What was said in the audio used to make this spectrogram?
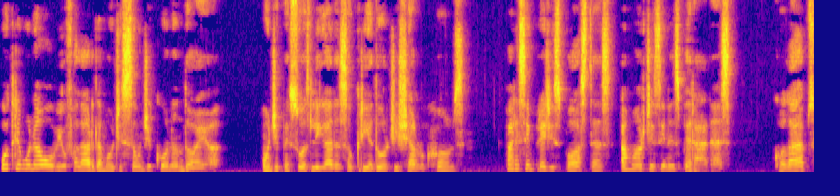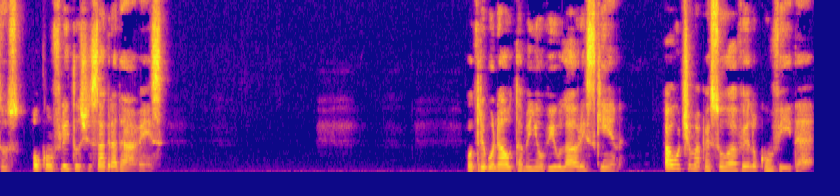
O tribunal ouviu falar da maldição de Conan Doyle onde pessoas ligadas ao criador de Sherlock Holmes parecem predispostas a mortes inesperadas, colapsos ou conflitos desagradáveis. O tribunal também ouviu Laura Skin, a última pessoa a vê-lo com vida.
